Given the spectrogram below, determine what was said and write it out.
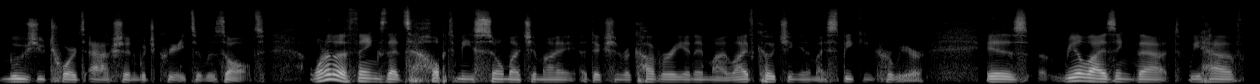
moves you towards action which creates a result. One of the things that's helped me so much in my addiction recovery and in my life coaching and in my speaking career is realizing that we have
